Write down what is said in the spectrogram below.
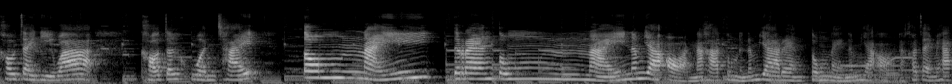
เข้าใจดีว่า เขาจะควรใช้ตรงไหนแรงตรงไหนน้ำยาอ่อนนะคะ ตรงไหนน้ำยาแรงตรงไหนน้ำยาอ่อนนะเข้าใจไหมคะ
